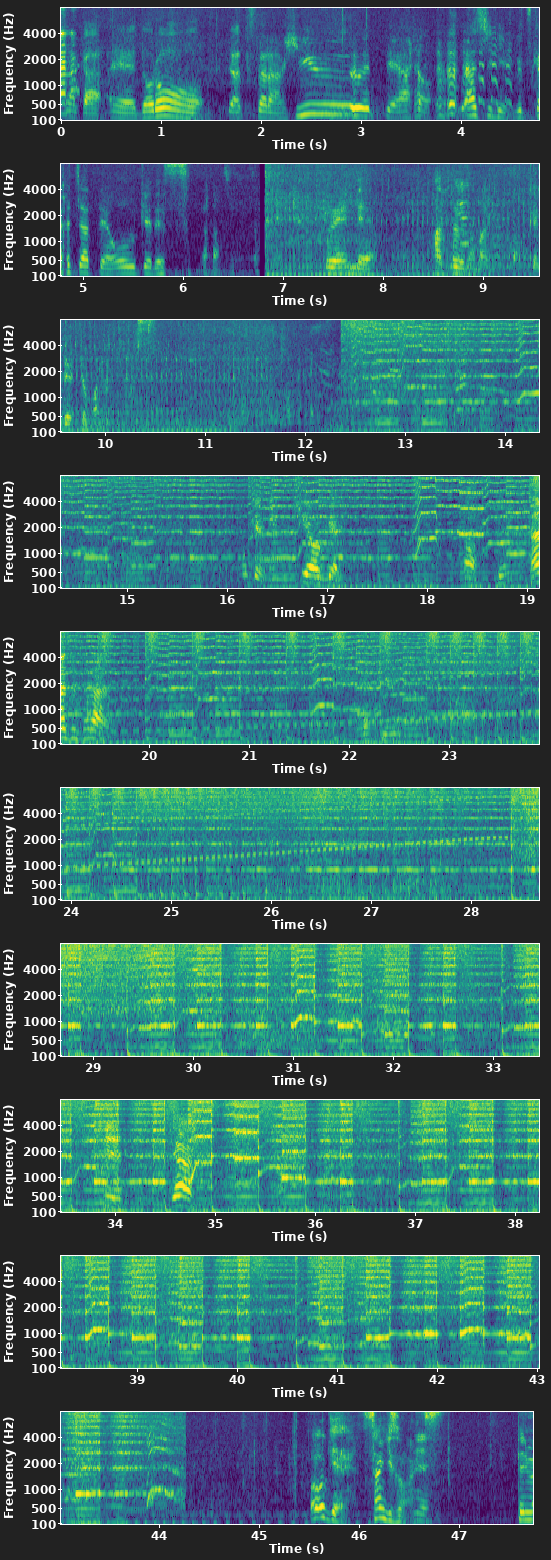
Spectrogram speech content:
なん?か、えードローンをやってたらヒューってあのヤシにぶつかっちゃって大受けです 上園でパトゥーノまで乗っけてってもらってます OK いや OK あで Ah, sí, sí, sí. Thank you. Yes. OK! Thank you so much! テリ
